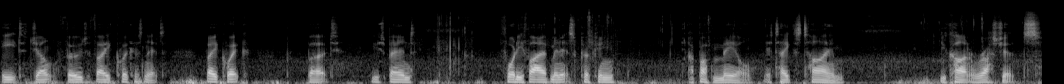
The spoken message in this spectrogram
eat junk food very quick, isn't it? Very quick but you spend 45 minutes cooking a proper meal. It takes time. You can't rush it.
